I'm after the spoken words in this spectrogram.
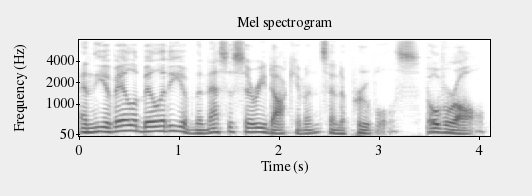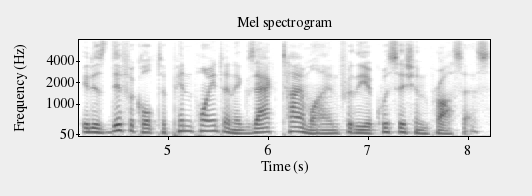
and the availability of the necessary documents and approvals. Overall, it is difficult to pinpoint an exact timeline for the acquisition process,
